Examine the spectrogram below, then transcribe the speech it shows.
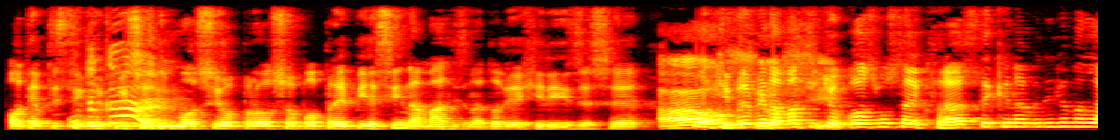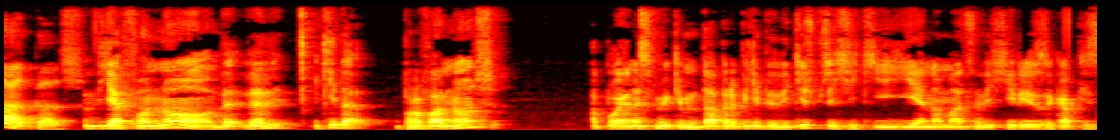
Ότι από τη στιγμή Ούτε που είσαι καν. δημόσιο πρόσωπο πρέπει εσύ να μάθεις να το διαχειρίζεσαι. α, όχι, πρέπει να όχι. μάθει και ο κόσμος να εκφράζεται και να μην είναι μαλάκας. Διαφωνώ. Δε- Δηλαδή, κοίτα, προφανώς από ένα σημείο και μετά πρέπει για τη δική σου ψυχική υγεία να μάθεις να διαχειρίζεσαι κάποιες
